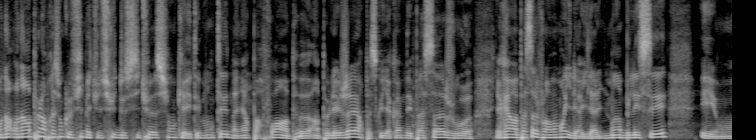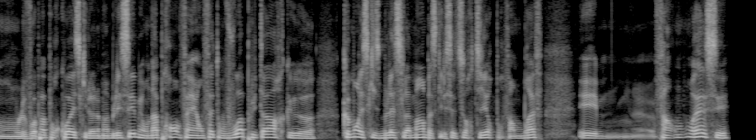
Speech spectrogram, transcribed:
On a, on a un peu l'impression que le film est une suite de situations qui a été montée de manière parfois un peu, un peu légère, parce qu'il y a quand même des passages où. euh, Il y a quand même un passage où à un moment il a, il a une main blessée, et on le voit pas pourquoi est-ce qu'il a la main blessée, mais on apprend. Enfin, en fait, on voit plus tard que. euh, comment est-ce qu'il se blesse la main parce qu'il essaie de sortir, pour. Enfin, bref. Et. Enfin, ouais, c'est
